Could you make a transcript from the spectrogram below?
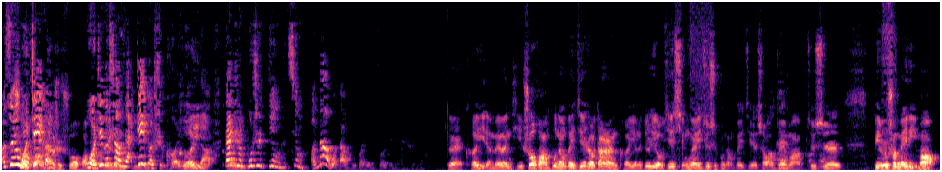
所以我这个就是说谎，我这个没上架问题。这个是可以的，可以的可以。但是不是定性？呃，那我倒不会做这件事。情。对，可以的，没问题。说谎不能被接受，当然可以了。就是有些行为就是不能被接受对吗就是比如说没礼貌，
